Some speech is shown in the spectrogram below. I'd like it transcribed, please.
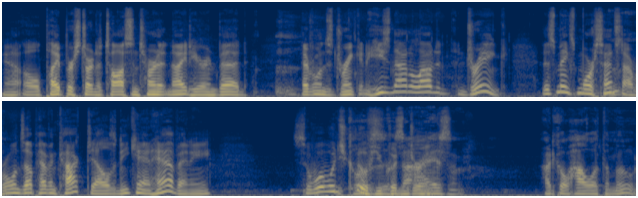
Yeah, old Piper's starting to toss and turn at night here in bed. Everyone's drinking. He's not allowed to drink. This makes more sense now. Everyone's up having cocktails and he can't have any. So what would you do if you couldn't drink? I'd go howl at the moon.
